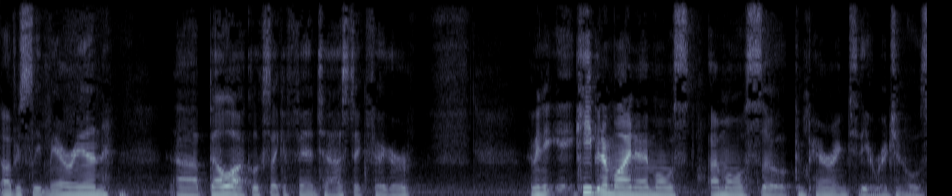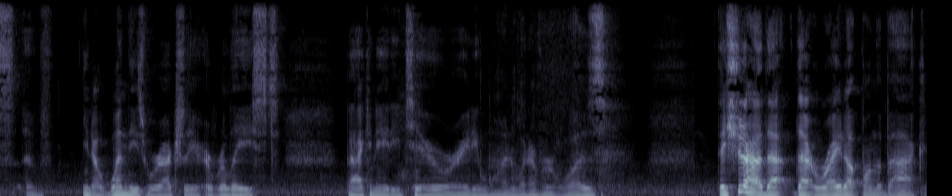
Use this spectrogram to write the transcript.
Obviously, Marion. Uh, Belloq looks like a fantastic figure. I mean, keeping in mind, I'm almost I'm also comparing to the originals of you know when these were actually released back in '82 or '81, whatever it was. They should have had that, that write-up on the back,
